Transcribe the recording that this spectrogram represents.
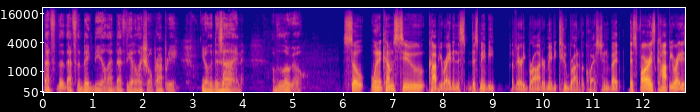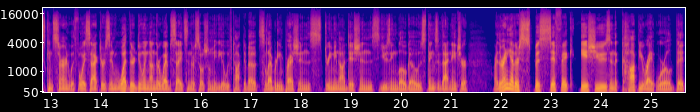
that's the that's the big deal. That that's the intellectual property. You know, the design of the logo. So when it comes to copyright, and this this may be a very broad or maybe too broad of a question, but as far as copyright is concerned with voice actors and what they're doing on their websites and their social media, we've talked about celebrity impressions, streaming auditions, using logos, things of that nature. Are there any other specific issues in the copyright world that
